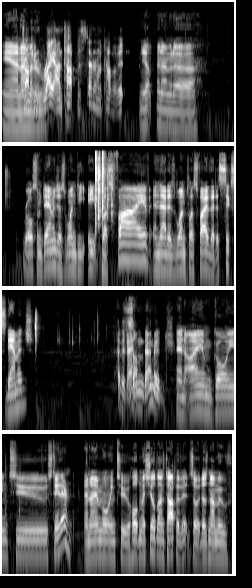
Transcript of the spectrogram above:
And I'm going to. right on top of the center on top of it Yep, and I'm going to roll some damage as 1d8 plus 5. And that is 1 plus 5, that is 6 damage. That is Okay. some damage. And I am going to stay there. And I'm going to hold my shield on top of it so it does not move.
